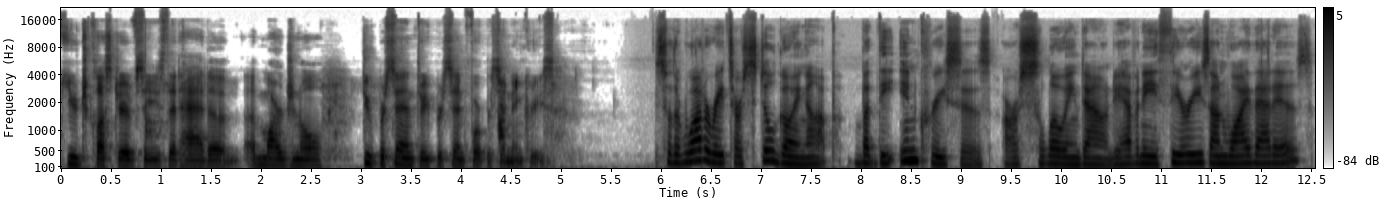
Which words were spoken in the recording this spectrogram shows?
huge cluster of cities that had a, a marginal 2%, 3%, 4% increase. So the water rates are still going up, but the increases are slowing down. Do you have any theories on why that is?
